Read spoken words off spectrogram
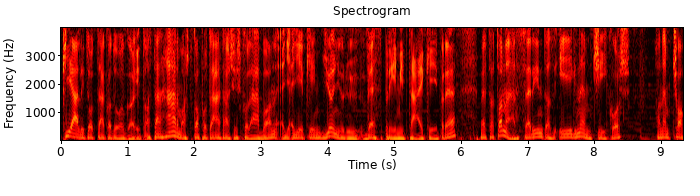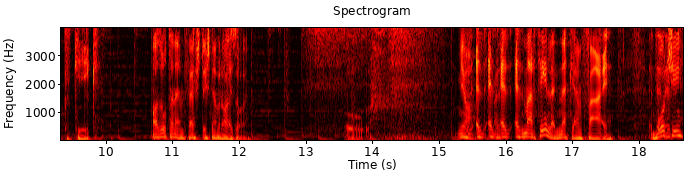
kiállították a dolgait. Aztán hármast kapott általános iskolában egy egyébként gyönyörű Veszprémi tájképre, mert a tanár szerint az ég nem csíkos, hanem csak kék. Azóta nem fest és nem rajzol. Ja, Ez, ez, ez, ez már tényleg nekem fáj. De- Bocsi?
